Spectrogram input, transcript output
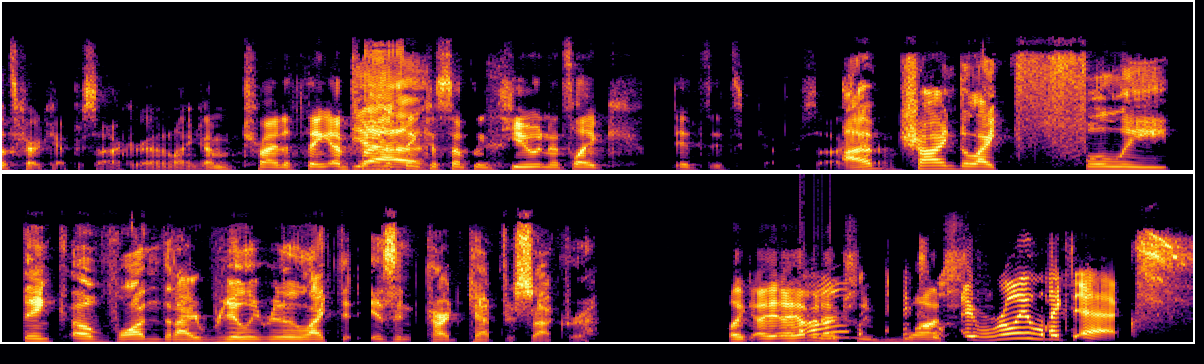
it's Card Cardcaptor Sakura. And like I'm trying to think. I'm trying Yeah. to think of something cute, and it's like it's it's Captor Sakura. I'm trying to like fully think of one that I really, really like that isn't Card Captor Sakura. like I, I haven't Um, actually watched. I really liked X.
